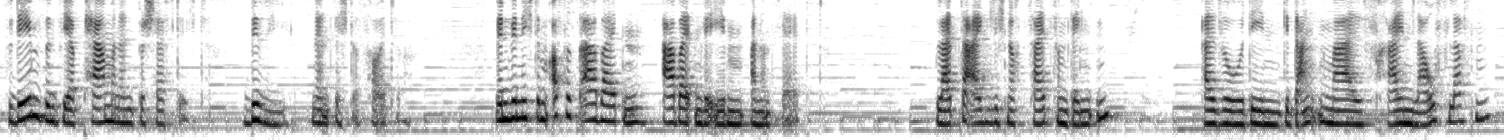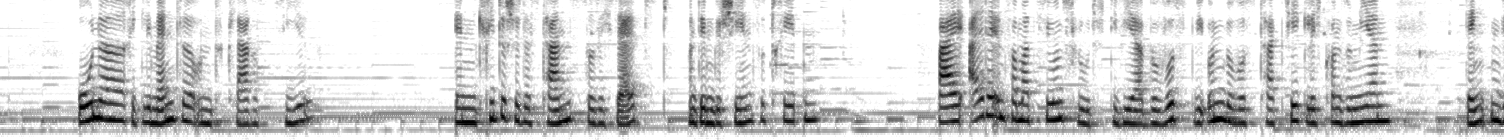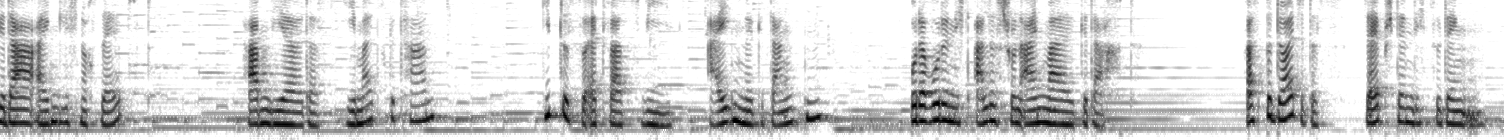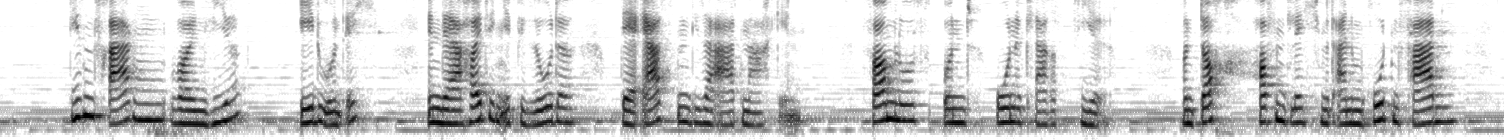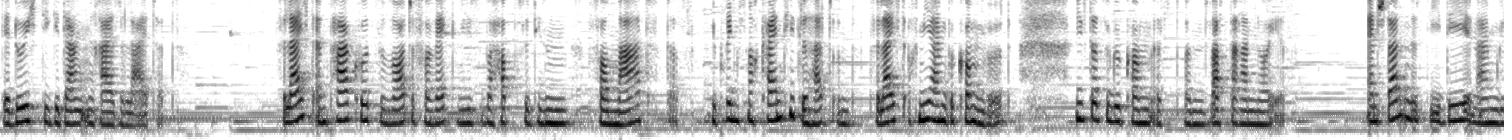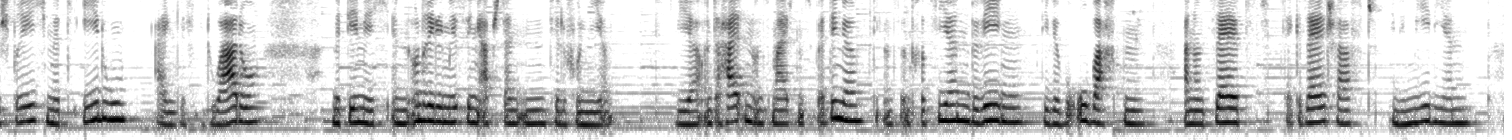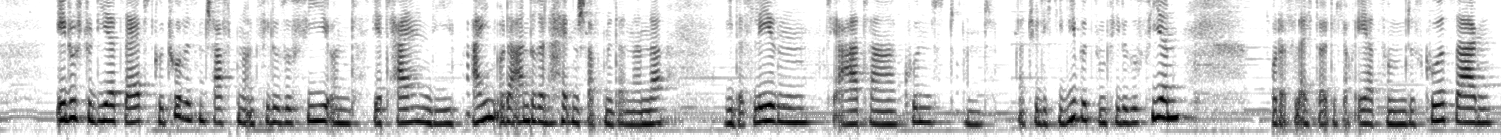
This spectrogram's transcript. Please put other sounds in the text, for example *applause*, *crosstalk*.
Zudem sind wir permanent beschäftigt. Busy nennt sich das heute. Wenn wir nicht im Office arbeiten, arbeiten wir eben an uns selbst. Bleibt da eigentlich noch Zeit zum Denken? Also den Gedanken mal freien Lauf lassen? Ohne Reglemente und klares Ziel? In kritische Distanz zu sich selbst und dem Geschehen zu treten? Bei all der Informationsflut, die wir bewusst wie unbewusst tagtäglich konsumieren, Denken wir da eigentlich noch selbst? Haben wir das jemals getan? Gibt es so etwas wie eigene Gedanken? Oder wurde nicht alles schon einmal gedacht? Was bedeutet es, selbstständig zu denken? Diesen Fragen wollen wir, Edu und ich, in der heutigen Episode der ersten dieser Art nachgehen. Formlos und ohne klares Ziel. Und doch hoffentlich mit einem roten Faden, der durch die Gedankenreise leitet. Vielleicht ein paar kurze Worte vorweg, wie es überhaupt zu diesem Format, das übrigens noch keinen Titel hat und vielleicht auch nie einen bekommen wird, wie es dazu gekommen ist und was daran neu ist. Entstanden ist die Idee in einem Gespräch mit Edu, eigentlich Eduardo, mit dem ich in unregelmäßigen Abständen telefoniere. Wir unterhalten uns meistens über Dinge, die uns interessieren, bewegen, die wir beobachten, an uns selbst, der Gesellschaft, in den Medien. Edu studiert selbst Kulturwissenschaften und Philosophie und wir teilen die ein oder andere *laughs* Leidenschaft miteinander, wie das Lesen, Theater, Kunst und natürlich die Liebe zum Philosophieren. Oder vielleicht sollte ich auch eher zum Diskurs sagen.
